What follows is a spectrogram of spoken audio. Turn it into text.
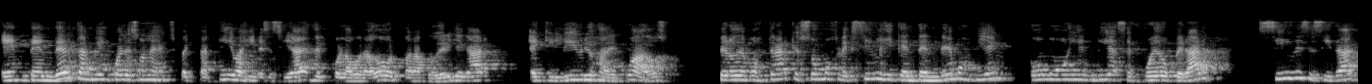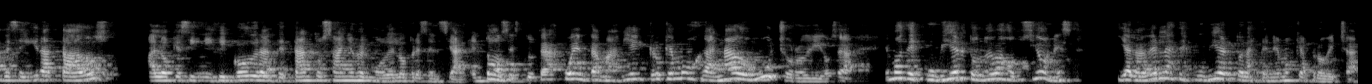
entender también cuáles son las expectativas y necesidades del colaborador para poder llegar a equilibrios adecuados, pero demostrar que somos flexibles y que entendemos bien cómo hoy en día se puede operar sin necesidad de seguir atados a lo que significó durante tantos años el modelo presencial. Entonces, tú te das cuenta, más bien, creo que hemos ganado mucho, Rodrigo. O sea, hemos descubierto nuevas opciones y al haberlas descubierto las tenemos que aprovechar.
